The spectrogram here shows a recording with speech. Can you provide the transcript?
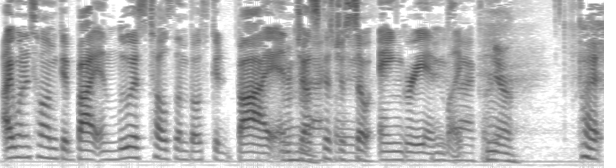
I want to tell him goodbye, and Lewis tells them both goodbye, and Jessica's just so angry and exactly. Yeah. but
